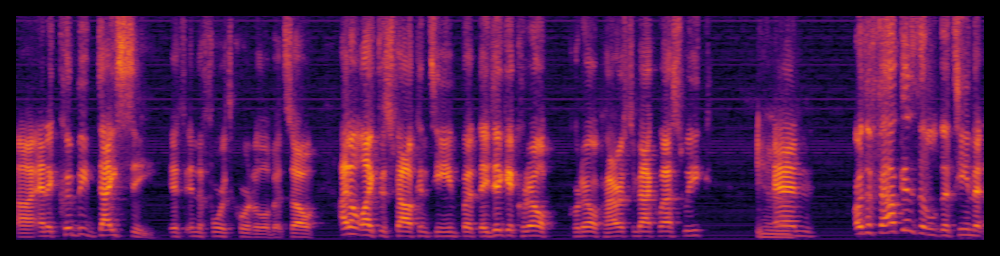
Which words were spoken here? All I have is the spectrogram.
Uh, and it could be dicey if in the fourth quarter a little bit. So I don't like this Falcon team, but they did get Cordarrelle Cordarrelle Patterson back last week. Yeah. And are the Falcons the, the team that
